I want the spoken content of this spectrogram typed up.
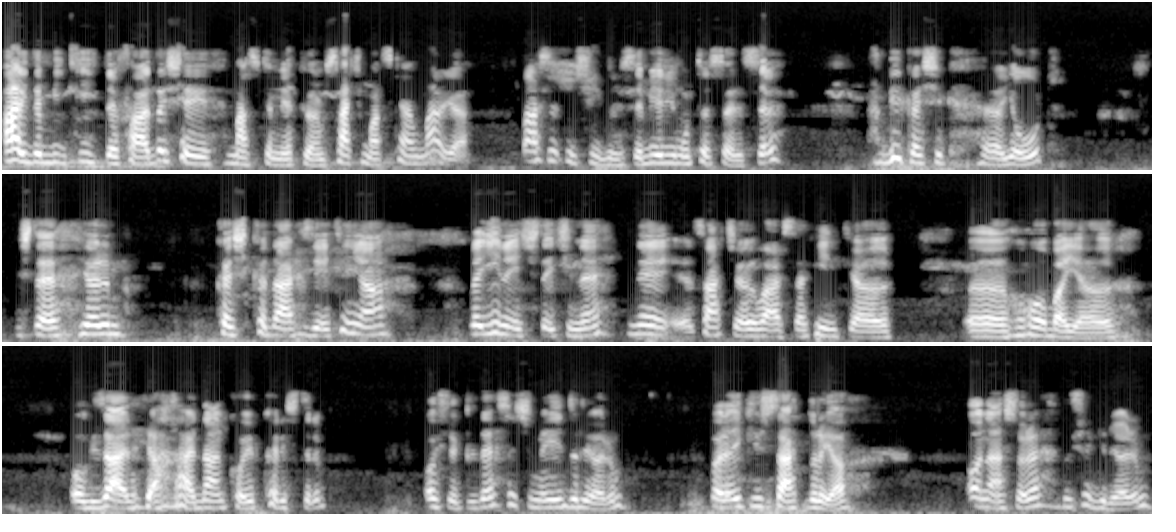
ayda bir iki defa da şey maskemi yapıyorum. Saç maskem var ya. Bahsetmişimdir size. Bir yumurta sarısı, bir kaşık e, yoğurt, işte yarım kaşık kadar zeytinyağı ve yine işte içine ne saç yağı varsa Hint yağı, e, jojoba yağı, o güzel yağlardan koyup karıştırıp o şekilde saçımı yediriyorum. Böyle 200 saat duruyor. Ondan sonra duşa giriyorum.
